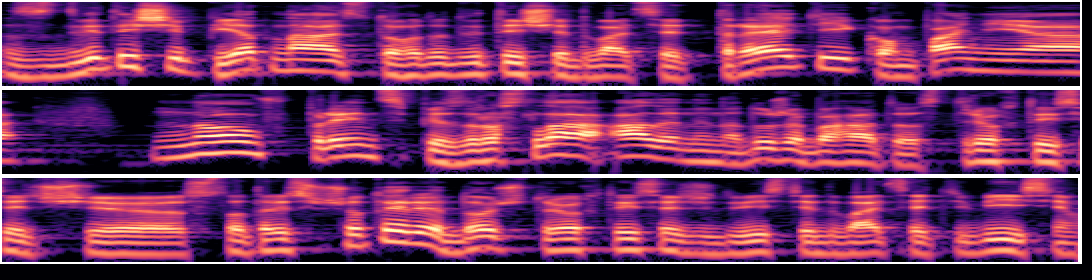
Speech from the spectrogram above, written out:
З 2015 до 2023 компанія. Ну, в принципі, зросла, але не на дуже багато. З 3134 до 4228.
